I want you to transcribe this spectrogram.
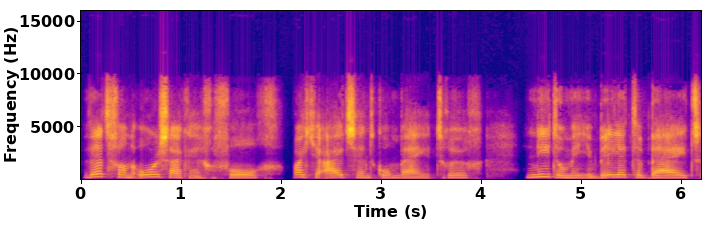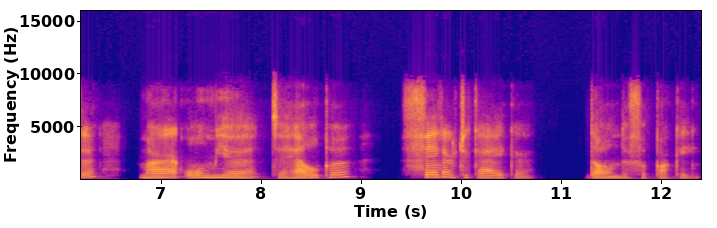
Wet van oorzaak en gevolg, wat je uitzendt komt bij je terug. Niet om in je billen te bijten, maar om je te helpen verder te kijken dan de verpakking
